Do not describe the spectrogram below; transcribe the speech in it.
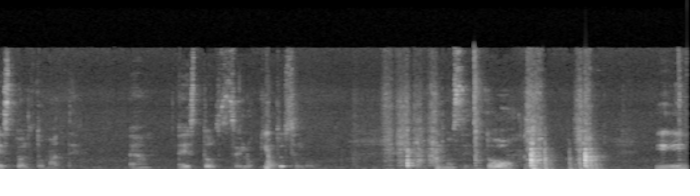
esto al tomate. Esto se lo quito, se lo partimos en dos y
